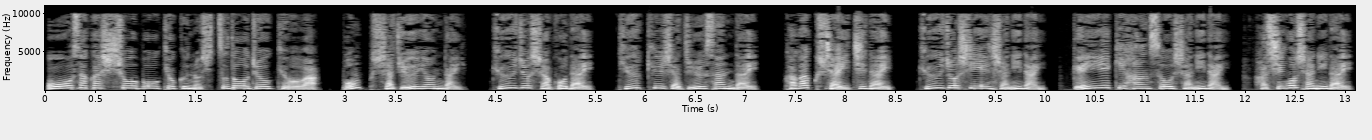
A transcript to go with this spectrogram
大阪市消防局の出動状況は、ポンプ車14台、救助車5台、救急車13台、科学車1台、救助支援車2台、現役搬送車2台、はしご車2台、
